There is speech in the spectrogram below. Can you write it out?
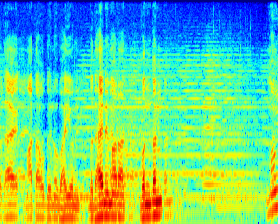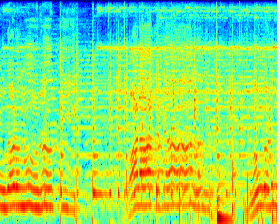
બધાએ માતાઓ, બહેનો, ભાઈઓ, બધાને મારા વંદન. મંગળ મૂર્તિ, વાળા ગજાનંદ મંગળ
